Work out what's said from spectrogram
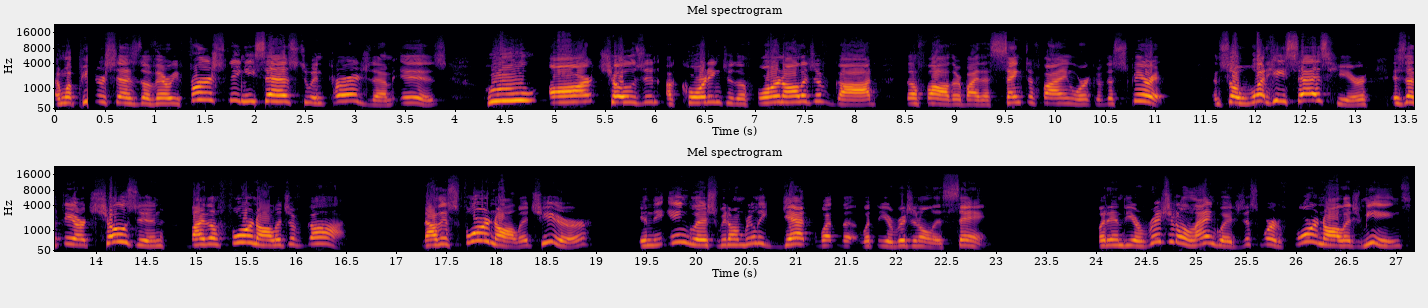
And what Peter says, the very first thing he says to encourage them is, who are chosen according to the foreknowledge of God the Father by the sanctifying work of the Spirit. And so, what he says here is that they are chosen by the foreknowledge of God. Now, this foreknowledge here in the English, we don't really get what the, what the original is saying. But in the original language, this word foreknowledge means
